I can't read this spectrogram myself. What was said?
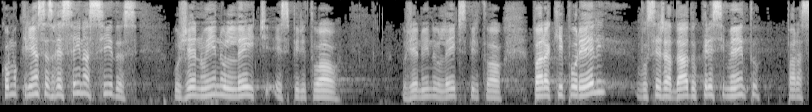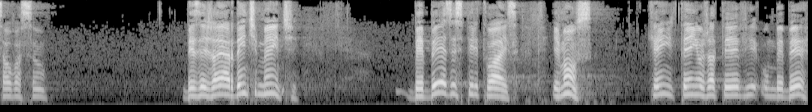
como crianças recém-nascidas, o genuíno leite espiritual, o genuíno leite espiritual, para que por ele vos seja dado crescimento para a salvação. Desejai ardentemente bebês espirituais. Irmãos, quem tem ou já teve um bebê,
